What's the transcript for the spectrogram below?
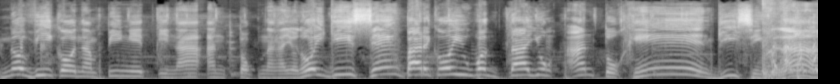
Novico ng Pingit, inaantok na ngayon. Hoy, gising! Pare ko, huwag tayong antokin. Gising lang.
